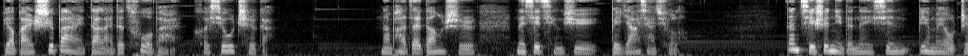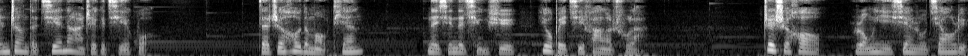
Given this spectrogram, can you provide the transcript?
表白失败带来的挫败和羞耻感。哪怕在当时那些情绪被压下去了，但其实你的内心并没有真正的接纳这个结果。在之后的某天。内心的情绪又被激发了出来，这时候容易陷入焦虑。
